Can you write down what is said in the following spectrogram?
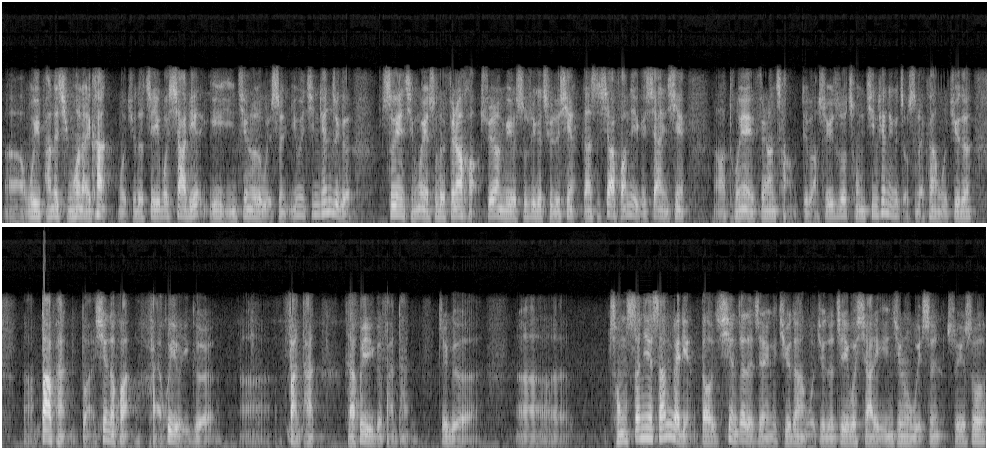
呃尾盘的情况来看，我觉得这一波下跌也已经进入了尾声，因为今天这个收线情况也收的非常好，虽然没有收出一个垂直线，但是下方的一个下影线啊同样也非常长，对吧？所以说从今天的一个走势来看，我觉得啊大盘短线的话还会有一个啊反弹，还会有一个反弹，这个呃。从三千三百点到现在的这样一个阶段，我觉得这一波下跌已经进入尾声，所以说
